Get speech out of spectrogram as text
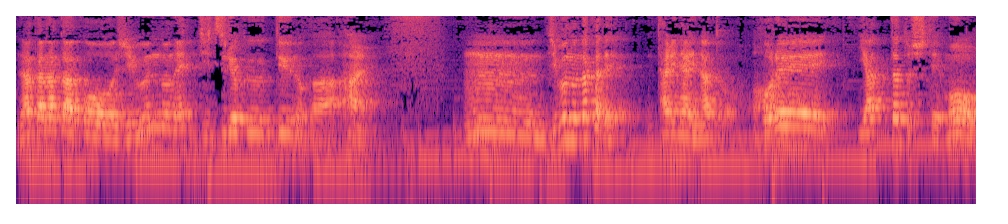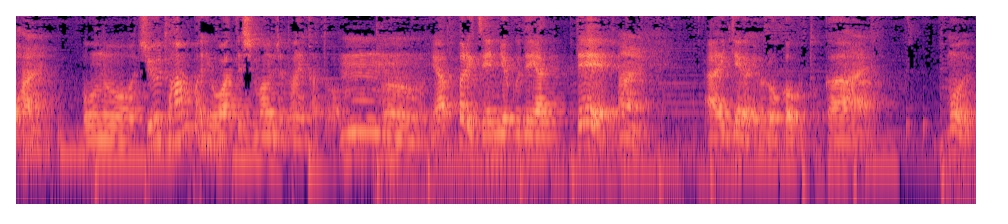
なかなかこう自分のね実力っていうのが、はうーん自分の中で足りないなと。これやったとしても、はい。この中途半端に終わってしまうんじゃないかと、うん。うんやっぱり全力でやっていはい。相手が喜ぶとか、はもう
